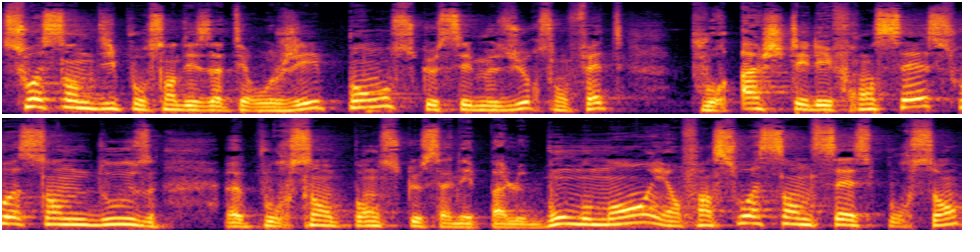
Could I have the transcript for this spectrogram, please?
70% des interrogés pensent que ces mesures sont faites pour acheter les Français. 72% pensent que ça n'est pas le bon moment. Et enfin, 76%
